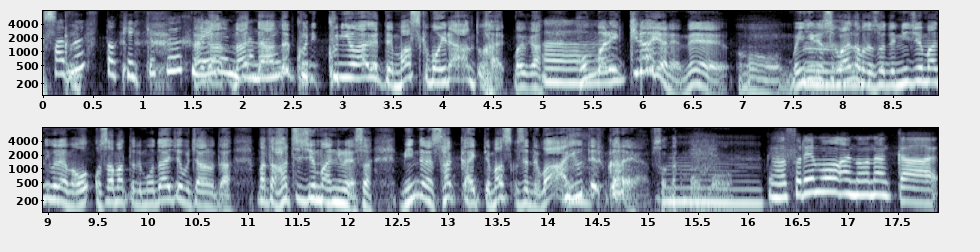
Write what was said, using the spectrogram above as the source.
外すと結局増えるんじゃない？なんであんな国国を挙げてマスクもいらんとか、ほんまに嫌いやねんね。うん、イギリスこの間までそれで20万人ぐらいも収まってて、もう大丈夫ちゃうのとまた80万人ぐらいさ、みんなでサッカー行ってマスクせんで、わー言うてるからや、そんなもんもう。でもそれも、あの、なんか、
